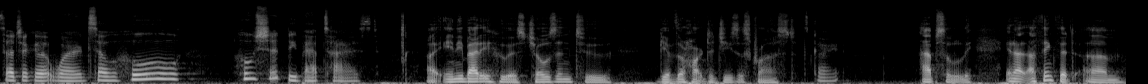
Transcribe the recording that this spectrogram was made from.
Such a good word. So who who should be baptized? Uh, anybody who has chosen to give their heart to Jesus Christ, That's great. absolutely. And I, I think that um,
